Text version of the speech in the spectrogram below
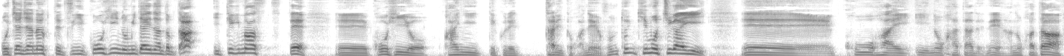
お茶じゃなくて次コーヒー飲みたいなと思って、あ行ってきますつって、えー、コーヒーを買いに行ってくれたりとかね、本当に気持ちがいい、えー、後輩の方でね、あの方は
